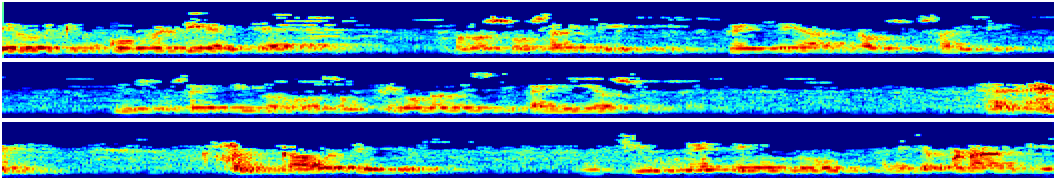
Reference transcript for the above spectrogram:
దేవుడికి ఇంకో పెళ్ళి అయితే మన సొసైటీ పెళ్ళి అంకల్ సొసైటీ. ఈ సొసైటీలో సంప్యూనలిస్టిక్ ఐడియాస్ ఉంటాయి. కాబట్టి జీవుడే దేవుడు అని చెప్పడానికి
